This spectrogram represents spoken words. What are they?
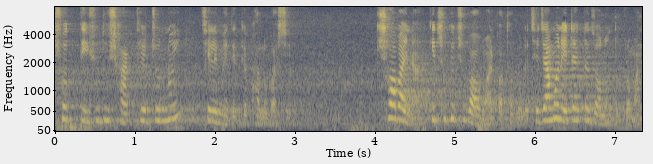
সত্যি শুধু স্বার্থের জন্যই ছেলে মেয়েদেরকে ভালোবাসে। সবাই না, কিছু কিছু বাবা মার কথা বলেছে। যেমন এটা একটা জ্বলন্ত প্রমাণ।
